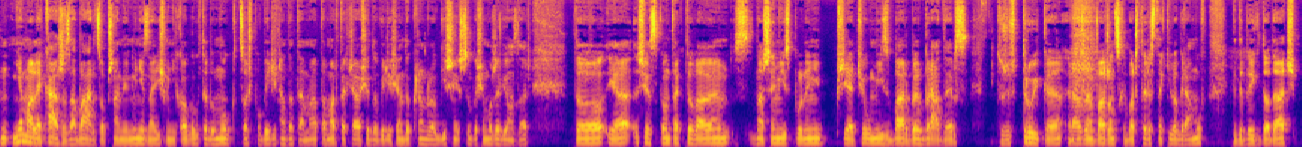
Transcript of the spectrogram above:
nie ma lekarza za bardzo, przynajmniej my nie znaliśmy nikogo, kto by mógł coś powiedzieć na ten temat, a Marta chciała się dowiedzieć endokronologicznie, z czym to się może wiązać, to ja się skontaktowałem z naszymi wspólnymi przyjaciółmi z Barbell Brothers, którzy w trójkę, razem ważąc chyba 400 kg, gdyby ich dodać,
